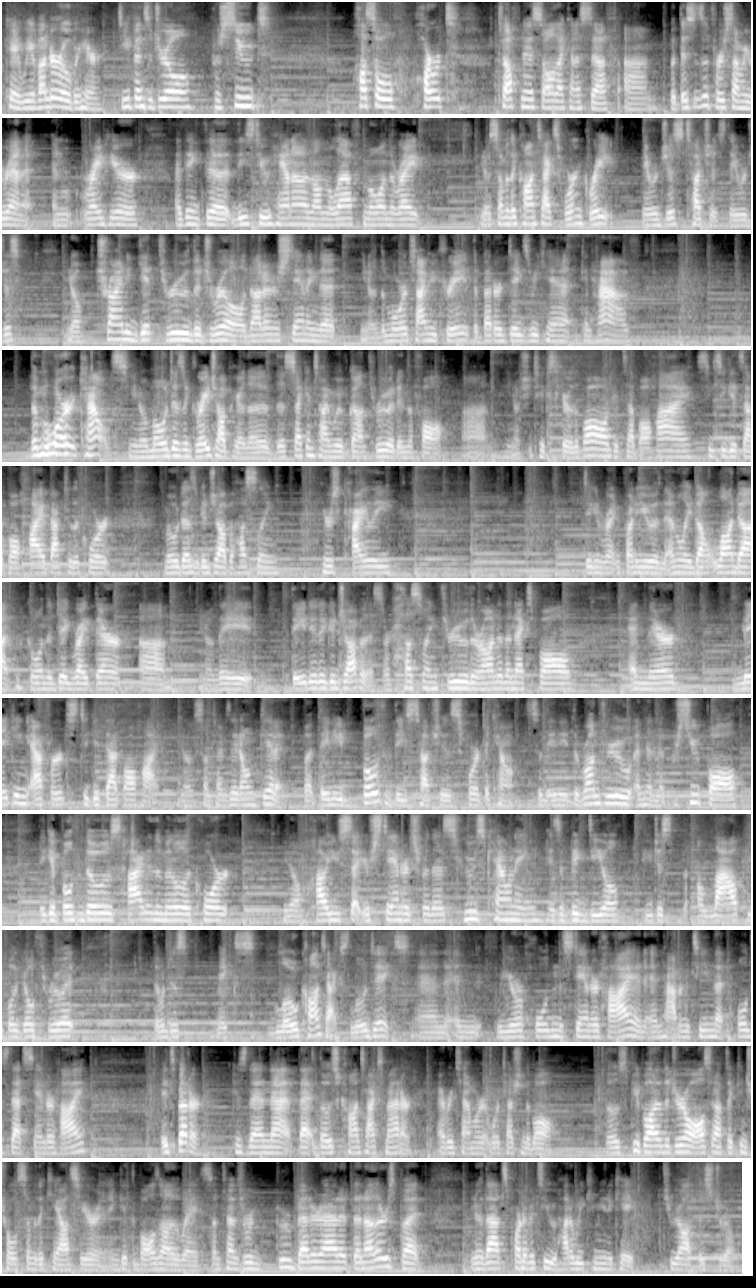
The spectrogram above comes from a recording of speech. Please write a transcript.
Okay, we have under over here. Defensive drill, pursuit, hustle, heart, toughness, all that kind of stuff. Um, but this is the first time we ran it. And right here, I think the these two, Hannah on the left, Mo on the right, you know, some of the contacts weren't great. They were just touches. They were just, you know, trying to get through the drill, not understanding that, you know, the more time you create, the better digs we can can have. The more it counts. You know, Mo does a great job here. The the second time we've gone through it in the fall, um, you know, she takes care of the ball, gets that ball high. Cece gets that ball high back to the court. Mo does a good job of hustling. Here's Kylie digging right in front of you, and Emily Londot going the dig right there. Um, you know, they they did a good job of this. They're hustling through. They're on to the next ball, and they're making efforts to get that ball high. You know, sometimes they don't get it, but they need both of these touches for it to count. So they need the run through and then the pursuit ball. They get both of those high to the middle of the court. You know, how you set your standards for this, who's counting is a big deal. If you just allow people to go through it, they'll just make low contacts, low digs. And, and if you're holding the standard high and, and having a team that holds that standard high, it's better because then that, that those contacts matter every time we're, we're touching the ball. Those people out of the drill also have to control some of the chaos here and, and get the balls out of the way. Sometimes we're, we're better at it than others, but you know that's part of it too. How do we communicate throughout this drill?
